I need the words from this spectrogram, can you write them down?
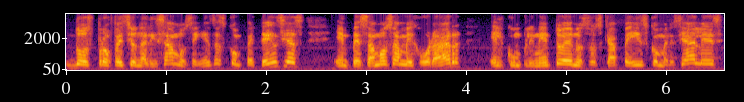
nos profesionalizamos en esas competencias, empezamos a mejorar el cumplimiento de nuestros KPIs comerciales,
